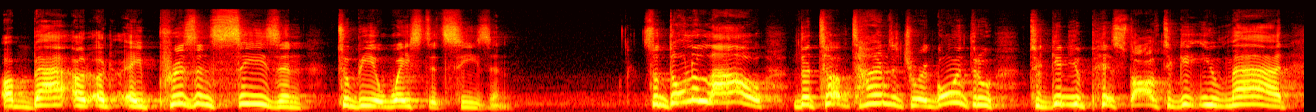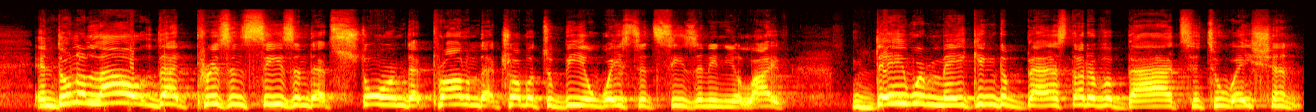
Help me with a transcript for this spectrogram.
a, ba- a, a prison season to be a wasted season. So don't allow the tough times that you are going through to get you pissed off, to get you mad. And don't allow that prison season, that storm, that problem, that trouble to be a wasted season in your life. They were making the best out of a bad situation.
